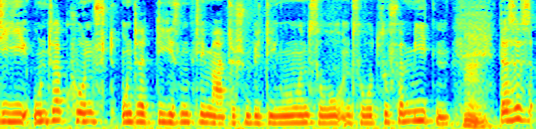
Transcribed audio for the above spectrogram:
die Unterkunft unter diesen klimatischen Bedingungen so und so zu vermieten. Hm. Das ist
